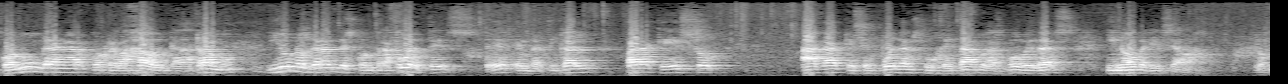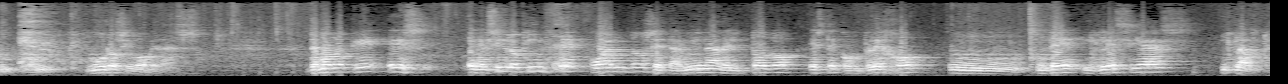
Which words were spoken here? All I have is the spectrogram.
con un gran arco rebajado en cada tramo y unos grandes contrafuertes eh, en vertical para que eso haga que se puedan sujetar las bóvedas y no venirse abajo, los muros y bóvedas. De modo que es en el siglo XV cuando se termina del todo este complejo Mm, de iglesias y claustro.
